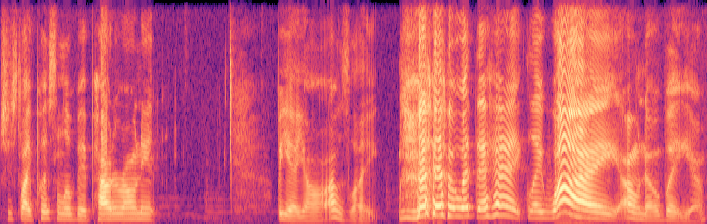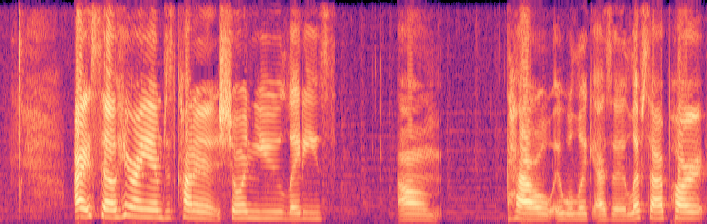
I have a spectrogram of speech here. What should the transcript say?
Just like put some little bit powder on it. But yeah, y'all, I was like, what the heck? Like, why? I don't know, but yeah. All right, so here I am just kind of showing you ladies um how it will look as a left side part.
